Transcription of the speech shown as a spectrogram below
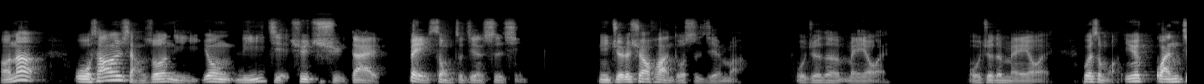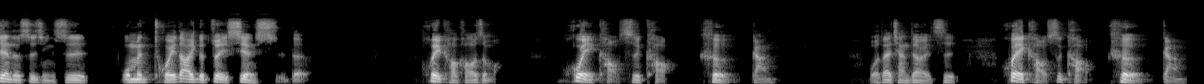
哦，那我常常想说，你用理解去取代背诵这件事情，你觉得需要花很多时间吗？我觉得没有，哎，我觉得没有，哎，为什么？因为关键的事情是我们回到一个最现实的，会考考什么？会考是考课纲。我再强调一次，会考是考课纲。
